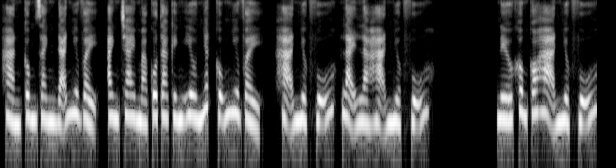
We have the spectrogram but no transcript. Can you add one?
Hàn công danh đã như vậy, anh trai mà cô ta kính yêu nhất cũng như vậy, Hạ Nhược Vũ lại là Hạ Nhược Vũ. Nếu không có Hạ Nhược Vũ,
